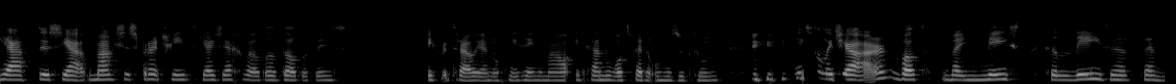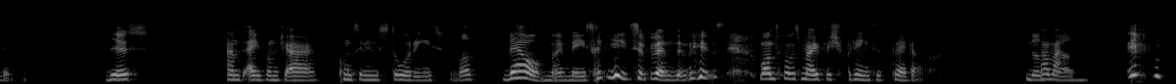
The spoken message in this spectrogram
ja, dus ja, magische spreadsheet. Jij zegt wel dat dat het is. Ik vertrouw jou nog niet helemaal. Ik ga nog wat verder onderzoek doen. Iets van het jaar wat mijn meest gelezen fandom is. Dus aan het eind van het jaar komt er in de stories wat wel mijn meest gelezen fandom is. Want volgens mij verspringt het per dag. Dat Mama.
